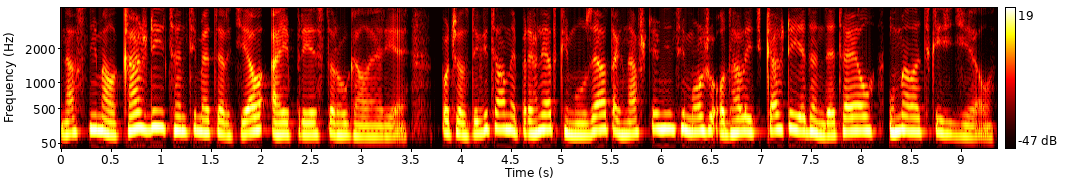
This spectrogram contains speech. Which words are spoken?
nasnímal každý centimeter diel aj priestorov galérie. Počas digitálnej prehliadky múzea tak navštevníci môžu odhaliť každý jeden detail umeleckých diel.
